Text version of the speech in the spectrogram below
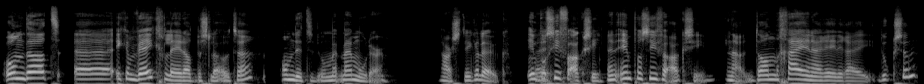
Omdat eh, ik een week geleden had besloten om dit te doen met mijn moeder. Hartstikke leuk. Impulsieve actie. Een impulsieve actie. Nou, dan ga je naar rederij Doeksen.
